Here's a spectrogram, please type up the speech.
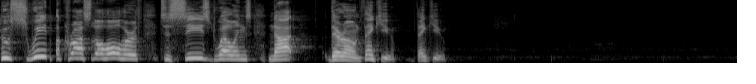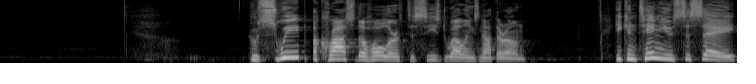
who sweep across the whole earth to seize dwellings not their own. Thank you. Thank you. Who sweep across the whole earth to seize dwellings not their own. He continues to say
